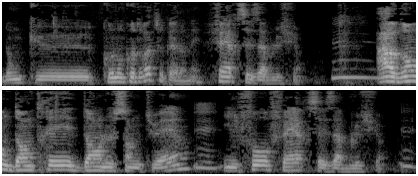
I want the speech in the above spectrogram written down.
Donc, euh, この言葉使えるね。faire ses ablutions。 うん。 avant d'entrer dans le sanctuaire, うん。 il faut faire ses ablutions. Mm.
